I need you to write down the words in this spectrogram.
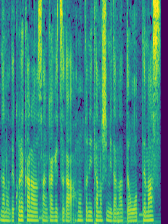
なので、これからの3ヶ月が本当に楽しみだなって思ってます。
